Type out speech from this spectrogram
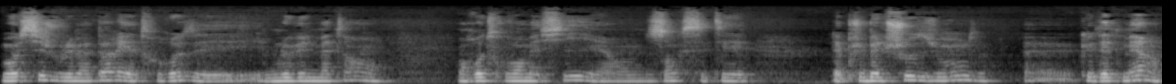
Moi aussi, je voulais ma part et être heureuse et, me lever le matin en, retrouvant ma fille et en me disant que c'était la plus belle chose du monde euh, que d'être mère.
